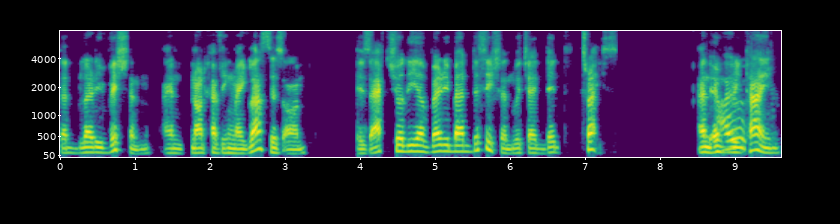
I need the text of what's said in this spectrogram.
that blurry vision and not having my glasses on is actually a very bad decision, which I did thrice. And every I- time,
